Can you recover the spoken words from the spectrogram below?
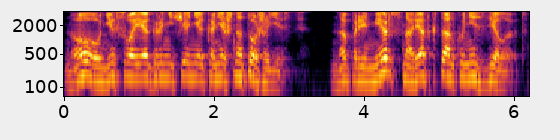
Но у них свои ограничения, конечно, тоже есть. Например, снаряд к танку не сделают.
